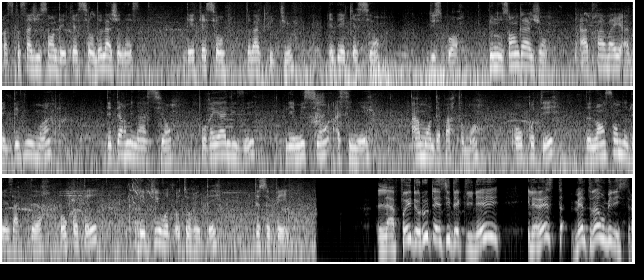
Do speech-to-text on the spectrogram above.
parce que s'agissant des questions de la jeunesse, des questions de la culture et des questions du sport, nous nous engageons à travailler avec dévouement, détermination pour réaliser les missions assignées à mon département aux côtés de l'ensemble des acteurs, aux côtés des plus hautes autorités de ce pays. La feuille de route ainsi déclinée, il reste maintenant au ministre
